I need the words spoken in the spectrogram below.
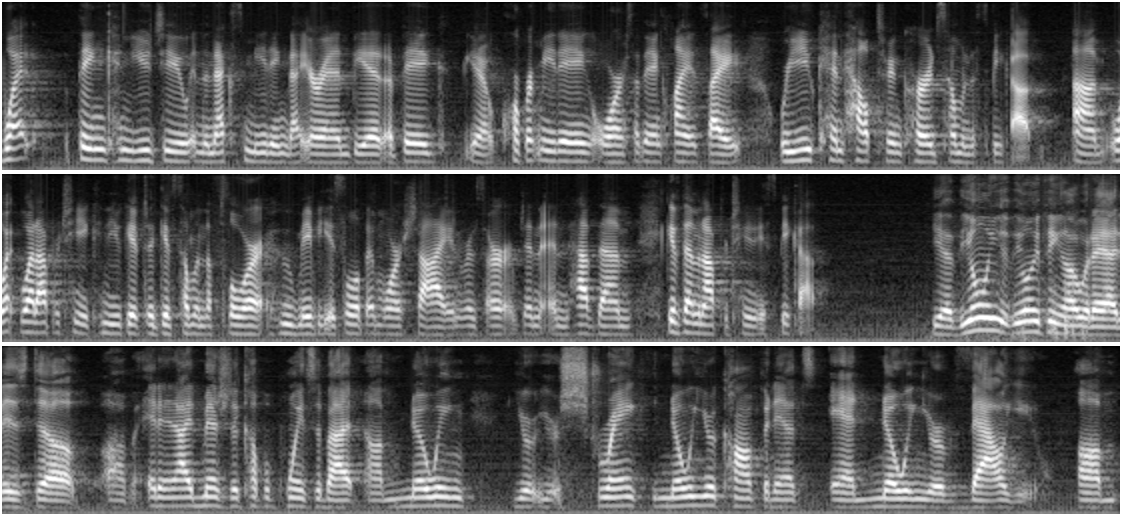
what thing can you do in the next meeting that you're in, be it a big, you know, corporate meeting or something on client site, where you can help to encourage someone to speak up. Um, what, what opportunity can you give to give someone the floor who maybe is a little bit more shy and reserved and, and have them give them an opportunity to speak up? Yeah, the only, the only thing I would add is to, um, and, and I'd mentioned a couple points about um, knowing your, your strength, knowing your confidence, and knowing your value. Um,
